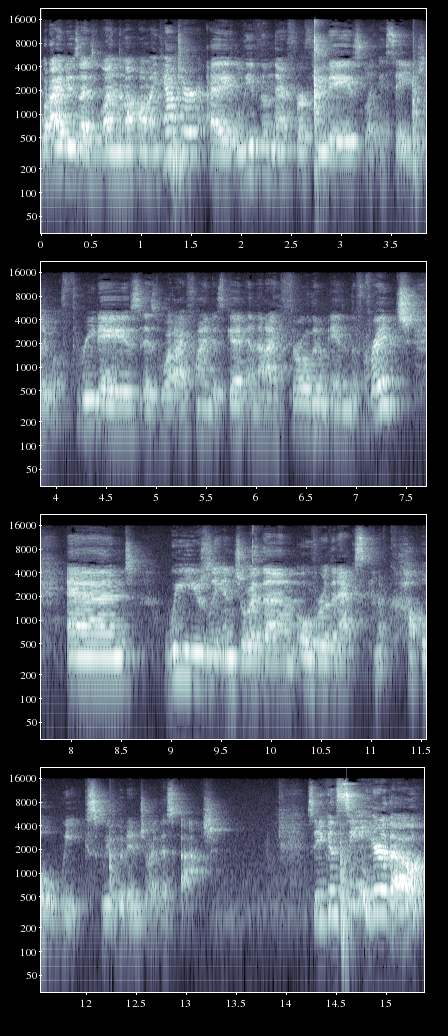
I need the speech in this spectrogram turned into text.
What I do is I just line them up on my counter. I leave them there for a few days. Like I say, usually about three days is what I find is good. And then I throw them in the fridge and we usually enjoy them over the next kind of couple weeks. We would enjoy this batch. So you can see here though,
